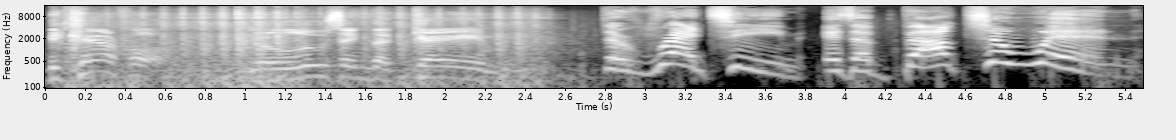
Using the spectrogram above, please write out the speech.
Be careful! You're losing the game. The red team is about to win!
